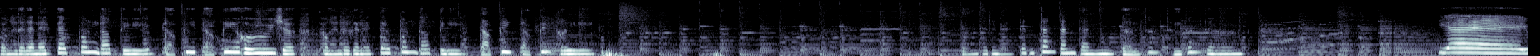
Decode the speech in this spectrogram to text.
Pommerenette, pondapi, tapi, tapi rouge. Pommerenette, pondapi, tapi, tapi gris. Dun, dun, dun, dun, dun, dun, dun, dun, dun, dun, dun. Yay!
